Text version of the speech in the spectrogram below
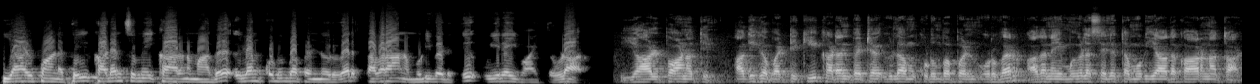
யாழ்ப்பாணத்தில் கடன் சுமை காரணமாக இளம் குடும்ப பெண்ணொருவர் தவறான முடிவெடுத்து உயிரை வாய்த்துள்ளார். யாழ்ப்பாணத்தில் அதிக வட்டிக்கு கடன் பெற்ற இளம் குடும்ப பெண் ஒருவர் அதனை மீள செலுத்த முடியாத காரணத்தால்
